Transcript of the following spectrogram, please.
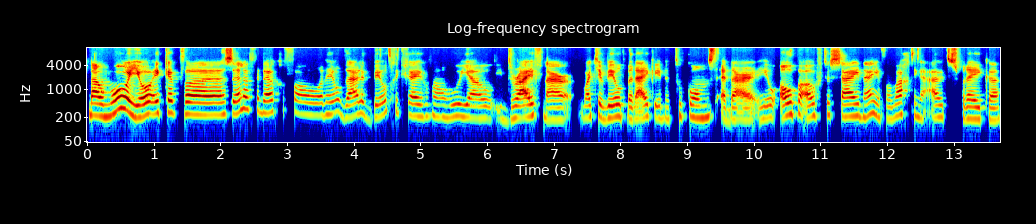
nou, mooi joh. Ik heb uh, zelf in elk geval een heel duidelijk beeld gekregen van hoe jouw drive naar wat je wilt bereiken in de toekomst en daar heel open over te zijn, hè, je verwachtingen uit te spreken,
